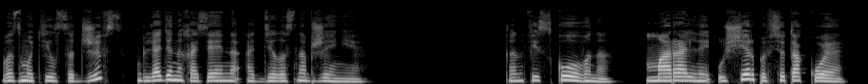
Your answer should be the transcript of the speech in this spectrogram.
Возмутился Дживс, глядя на хозяина отдела снабжения. Конфисковано. Моральный ущерб и все такое.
